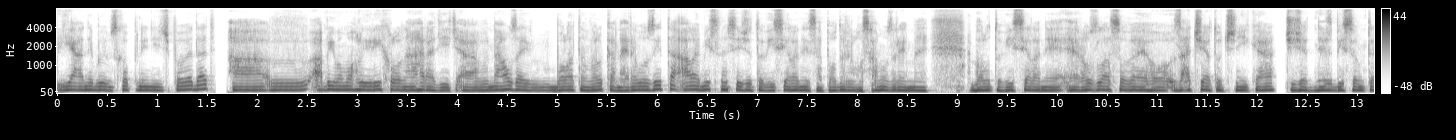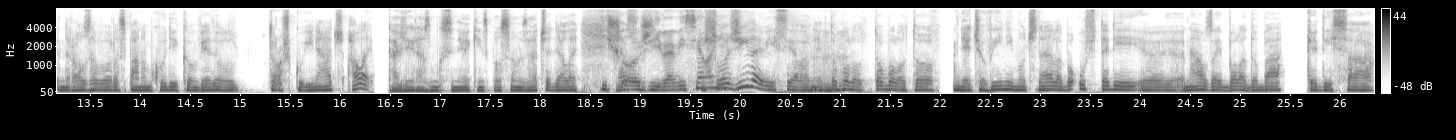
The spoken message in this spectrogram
ja nebudem schopný nič povedať a aby mo mohli rýchlo nahradiť. A naozaj bola tam veľká nervozita, ale myslím si, že to vysielanie sa podarilo. Samozrejme, bolo to vysielanie rozhlasového začiatočníka, čiže dnes by som ten rozhovor s pánom Chudíkom viedol trošku ináč, ale každý raz musí nejakým spôsobom začať, ale... Išlo ja živé vysielanie? Išlo živé vysielanie, uh-huh. to, mhm. bolo, to bolo to niečo výnimočné, lebo už vtedy e, naozaj bola doba, kedy sa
